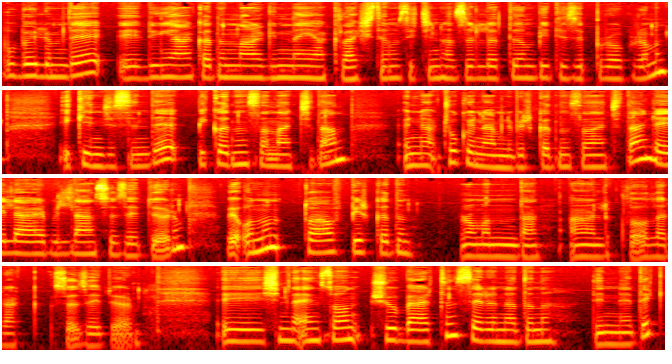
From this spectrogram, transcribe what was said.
Bu bölümde e, Dünya Kadınlar Günü'ne yaklaştığımız için hazırladığım bir dizi programın ikincisinde bir kadın sanatçıdan, çok önemli bir kadın sanatçıdan Leyla Erbil'den söz ediyorum. Ve onun Tuhaf Bir Kadın romanından ağırlıklı olarak söz ediyorum. E, şimdi en son Schubert'in Serenadını dinledik.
